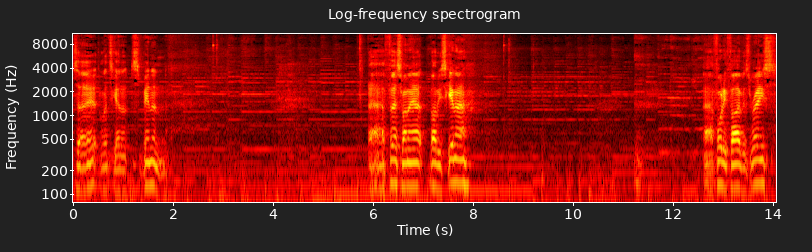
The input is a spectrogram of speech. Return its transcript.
So let's get it spinning. Uh, first one out, Bobby Skinner. Uh, 45 is Reese.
